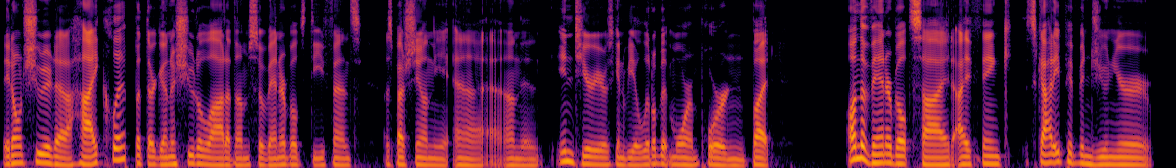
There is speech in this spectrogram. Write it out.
they don't shoot it at a high clip, but they're going to shoot a lot of them. So Vanderbilt's defense, especially on the uh, on the interior, is going to be a little bit more important. But on the Vanderbilt side, I think Scotty Pippen Jr.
